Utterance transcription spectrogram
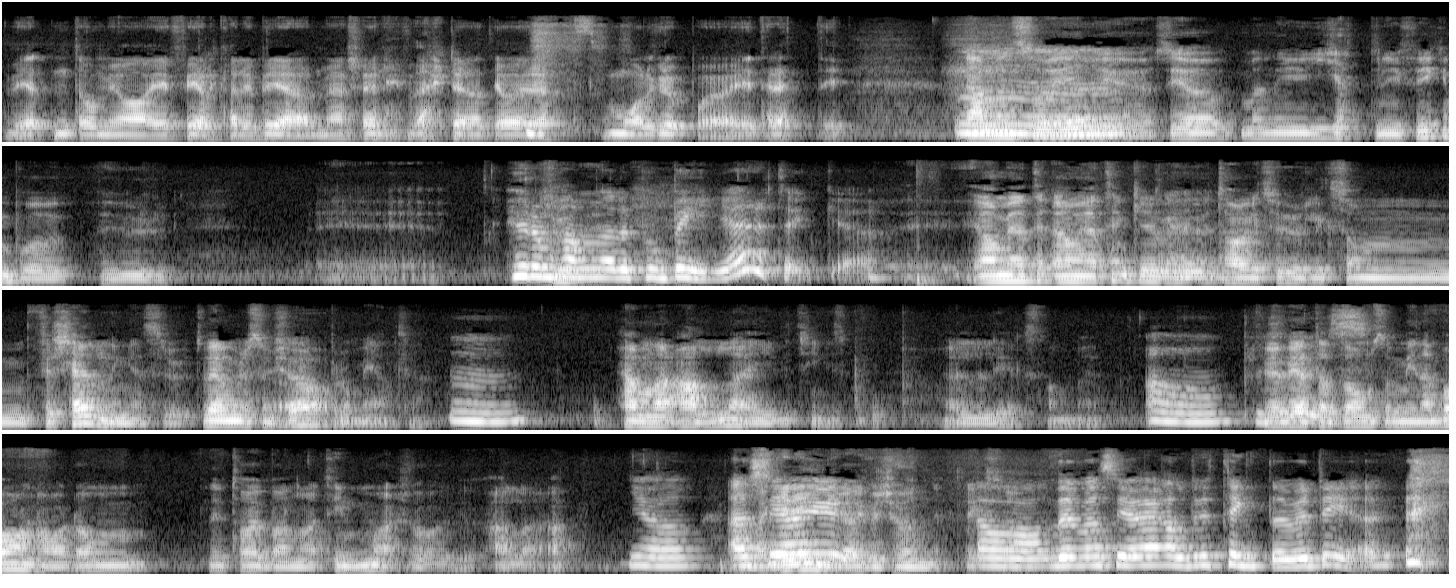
vet inte om jag är felkalibrerad men jag känner verkligen att jag är rätt målgrupp och jag är 30. Ja men så är det ju. Så jag, man är ju jättenyfiken på hur Hur de hamnade på BR, tänker jag. Ja men, jag, ja, men jag tänker överhuvudtaget hur liksom försäljningen ser ut. Vem är det som köper dem egentligen? Mm. hamnar alla i vitrinskåp eller leksaker. Ja, För precis. jag vet att de som mina barn har, de, det tar ju bara några timmar så alla Ja, alltså jag, grejer har ju försvunnit liksom. ja, det, alltså jag har aldrig tänkt över det,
